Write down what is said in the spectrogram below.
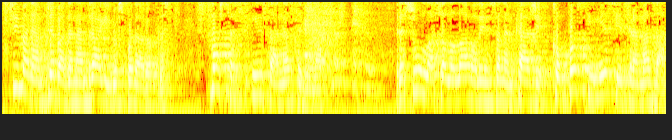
Svima nam treba da nam dragi gospodar oprosti. Svašta insan na sebi natike. Resulullah sallallahu alaihi sallam kaže ko posti mjesec Ramazan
